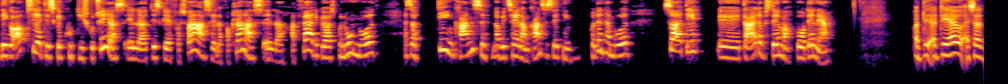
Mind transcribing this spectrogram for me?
lægger op til, at det skal kunne diskuteres, eller det skal forsvares, eller forklares, eller retfærdiggøres på nogen måde. Altså din grænse, når vi taler om grænsesætning på den her måde, så er det øh, dig, der bestemmer, hvor den er. Og det, og det er jo, altså,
